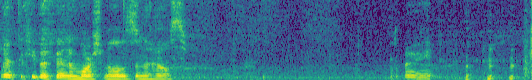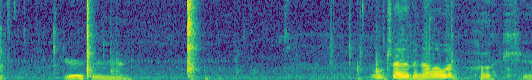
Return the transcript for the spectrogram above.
We have to keep it thin and marshmallows in the house. Alright, Your turn. I'll try the vanilla one. Okay.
